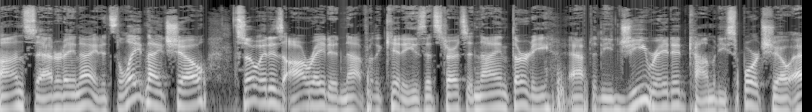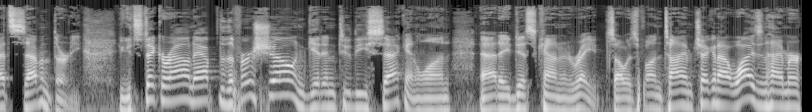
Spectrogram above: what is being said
on Saturday night. It's a late night show, so it is R-rated, not for the kiddies. It starts at 9:30 after the G-rated ComedySportz show at 7:30. You can stick around after the first show and get into the second one at a discounted rate. It's always a fun time checking out Weisenheimer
